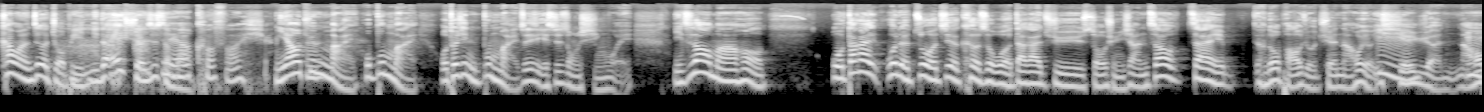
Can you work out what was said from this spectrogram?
看完这个酒瓶，你的 action 是什么？call for action，你要去买或不买？我推荐你不买，这也是一种行为，你知道吗？哈。我大概为了做这个课的时候，我有大概去搜寻一下。你知道，在很多葡萄酒圈呢，会有一些人，嗯、然后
